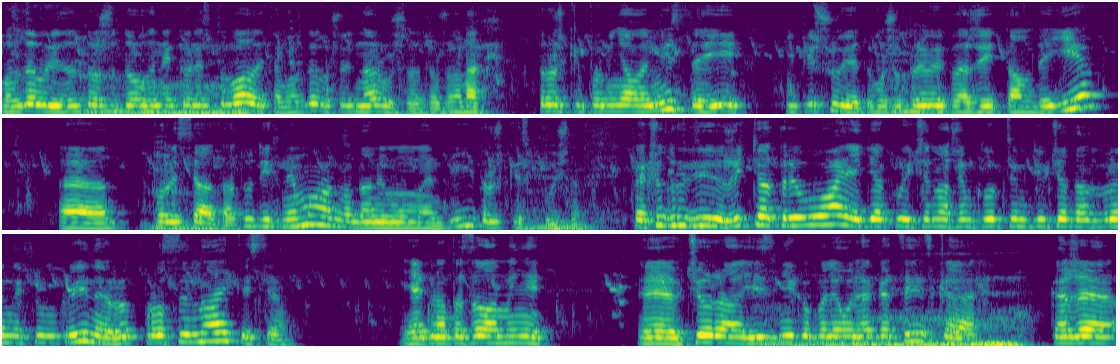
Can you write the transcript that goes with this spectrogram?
Можливо, із-за того, що довго не користувалися, можливо, щось нарушила, тому що вона трошки поміняла місце і кіпішує, тому що привикла жити там, де є поросята, а тут їх немає на даний момент, і трошки скучно. Так що, друзі, життя триває, дякуючи нашим хлопцям і дівчатам Збройних сил України, ро- просинайтеся. Як написала мені е, вчора із Нікополя Ольга Кацинська. Каже,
